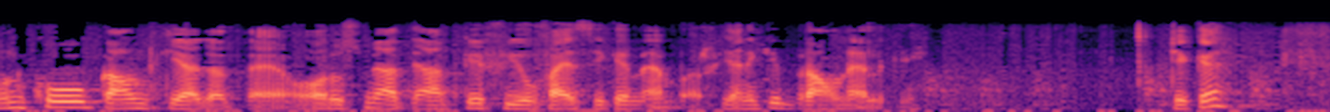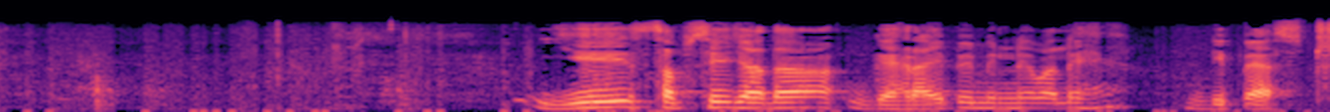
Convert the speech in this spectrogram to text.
उनको काउंट किया जाता है और उसमें आते हैं आपके फियोफाइसी के मेंबर यानी कि ब्राउन एल की। ठीक है? ये सबसे ज़्यादा गहराई पे मिलने वाले हैं डिपेस्ट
